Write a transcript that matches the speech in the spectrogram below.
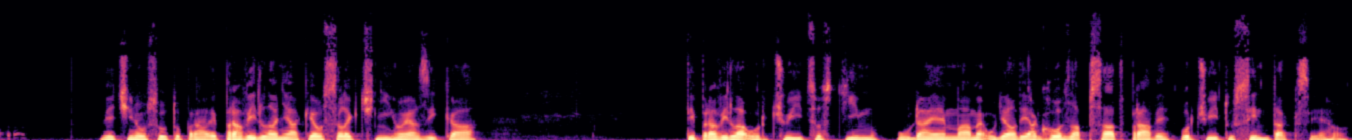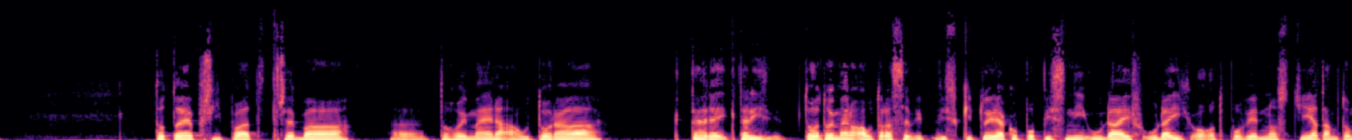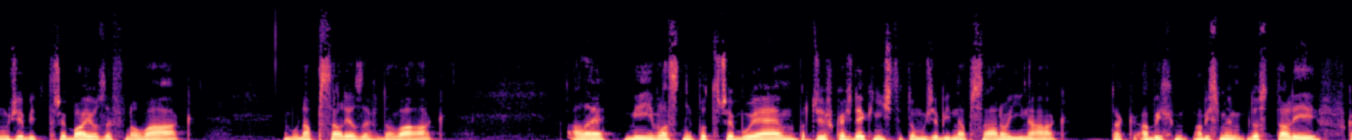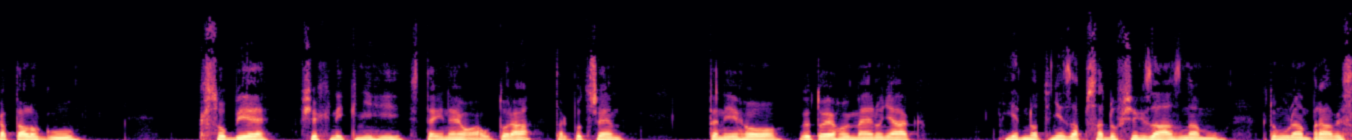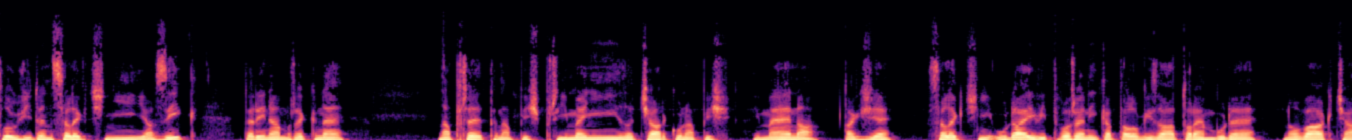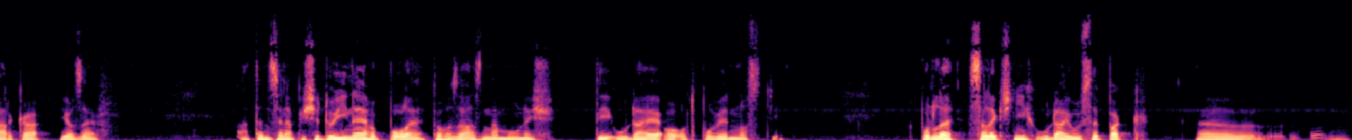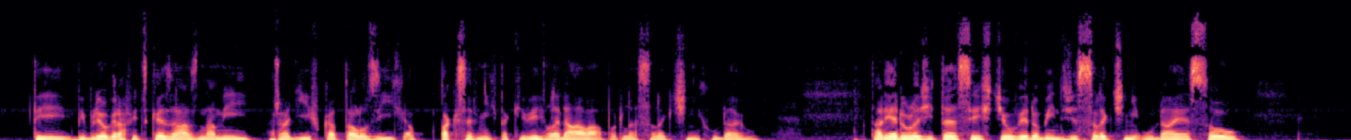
většinou jsou to právě pravidla nějakého selekčního jazyka. Ty pravidla určují, co s tím údajem máme udělat, jak ho zapsat, právě určují tu syntax jeho. Toto je případ třeba toho jména autora, který, který to, to jméno autora se vyskytuje jako popisný údaj v údajích o odpovědnosti a tam to může být třeba Josef Novák, nebo napsal Josef Novák, ale my vlastně potřebujeme, protože v každé knížce to může být napsáno jinak, tak abych, aby jsme dostali v katalogu k sobě všechny knihy stejného autora, tak potřebujeme ten jeho, to jeho jméno nějak jednotně zapsat do všech záznamů. K tomu nám právě slouží ten selekční jazyk, který nám řekne, napřed napiš příjmení, za čárku napiš jména. Takže selekční údaj vytvořený katalogizátorem bude Novák čárka Josef. A ten se napíše do jiného pole toho záznamu, než ty údaje o odpovědnosti. Podle selekčních údajů se pak Eh, ty bibliografické záznamy řadí v katalozích a pak se v nich taky vyhledává podle selekčních údajů. Tady je důležité si ještě uvědomit, že selekční údaje jsou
